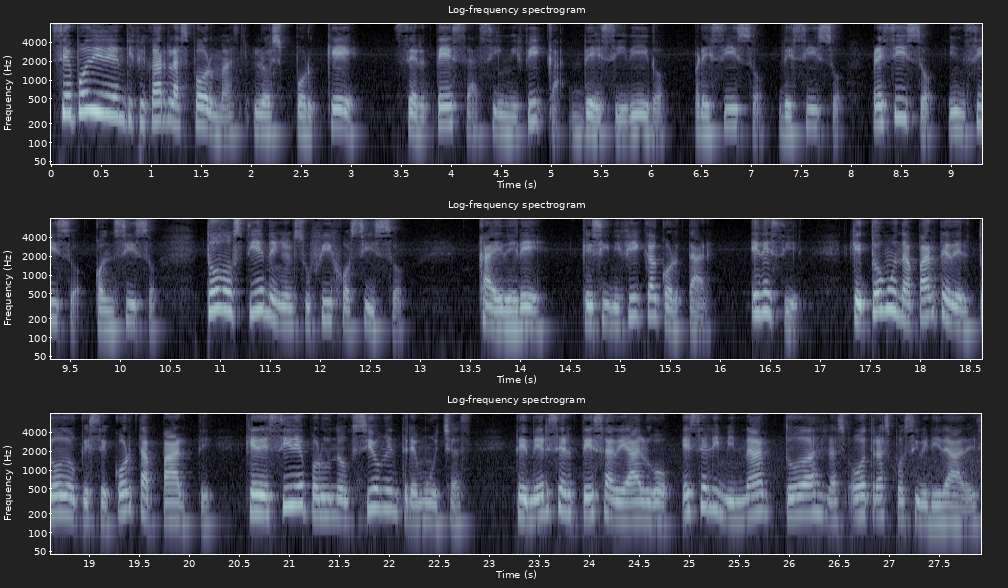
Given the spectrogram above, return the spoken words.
Se puede identificar las formas, los por qué. Certeza significa decidido, preciso, deciso, preciso, inciso, conciso. Todos tienen el sufijo ciso. Caederé, que significa cortar. Es decir, que toma una parte del todo que se corta parte, que decide por una opción entre muchas. Tener certeza de algo es eliminar todas las otras posibilidades.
